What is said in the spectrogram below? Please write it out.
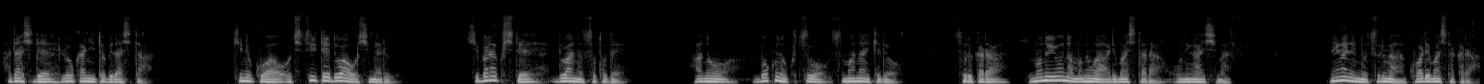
裸足で廊下に飛び出した。絹子は落ち着いてドアを閉める。しばらくしてドアの外で、あの、僕の靴をすまないけど、それから紐のようなものがありましたらお願いします。メガネのつるが壊れましたから。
